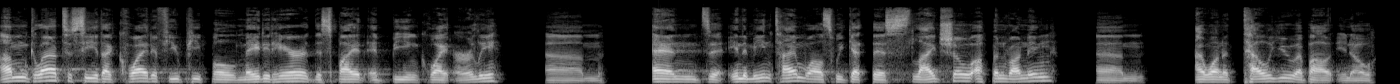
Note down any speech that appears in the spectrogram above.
I'm glad to see that quite a few people made it here despite it being quite early. Um, and in the meantime, whilst we get this slideshow up and running, um, I want to tell you about, you know,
